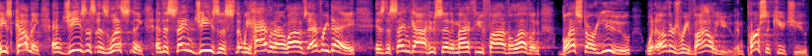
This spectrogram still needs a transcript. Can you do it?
He's coming, and Jesus is listening. And the same Jesus that we have in our lives every day is the same guy who said in Matthew 5 11, Blessed are you when others revile you and persecute you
